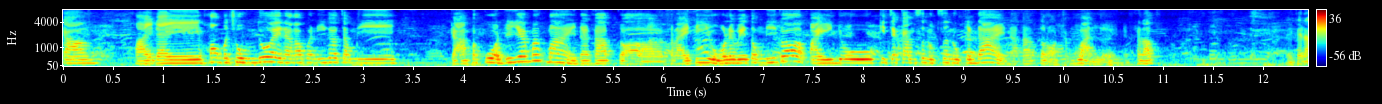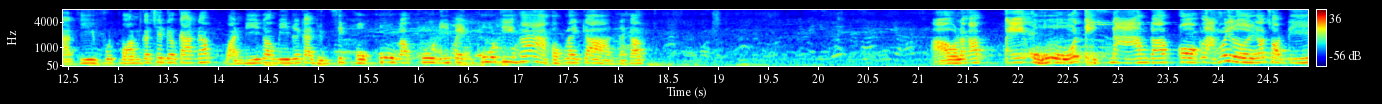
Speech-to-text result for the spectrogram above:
กรรมภายในห้องประชุมด้วยนะครับ วันนี้ก็จะมีการประกวดเยอะแยะมากมายนะครับ ก็ใครที่อยู่บริเวณตรงนี้ก็ไปดูกิจกรรมสนุกๆกันได้นะครับ ตลอดทั้งวันเลยนะครับ ในขณะที่ฟุตบอลก็เช่นเดียวกันครับ วันนี้ก็มีด้วยกันถึง 16 คู่ครับคู่นี้เป็นคู่ที่ 5 ของรายการนะครับ เอาละครับ เตะโอ้โหติดน้ำครับ ออกหลังไว้เลยครับช็อตนี้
